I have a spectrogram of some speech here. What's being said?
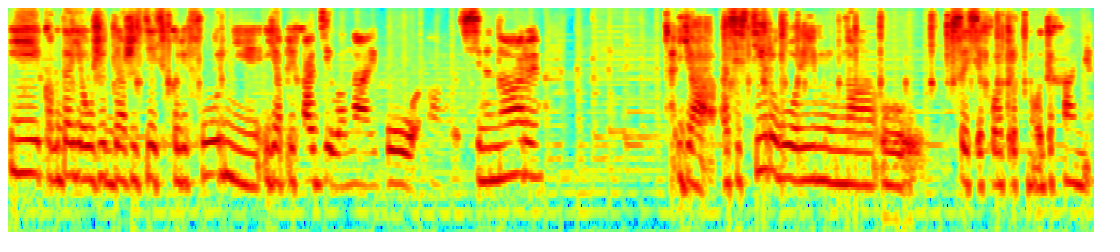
И когда я уже даже здесь, в Калифорнии, я приходила на его э, семинары, я ассистировала ему на сессиях холотропного дыхания.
